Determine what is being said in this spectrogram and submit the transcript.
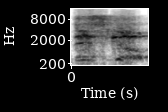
Let's go.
